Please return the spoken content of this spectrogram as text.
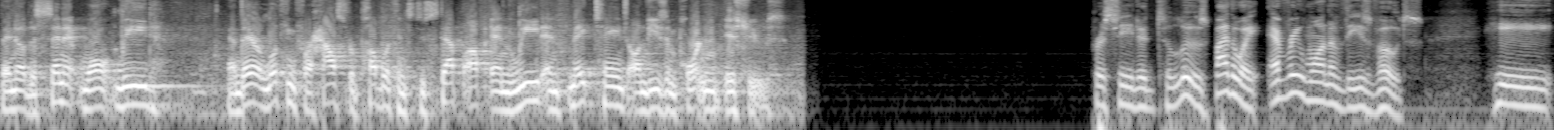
They know the Senate won't lead. And they are looking for House Republicans to step up and lead and make change on these important issues. proceeded to lose. By the way, every one of these votes, he,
